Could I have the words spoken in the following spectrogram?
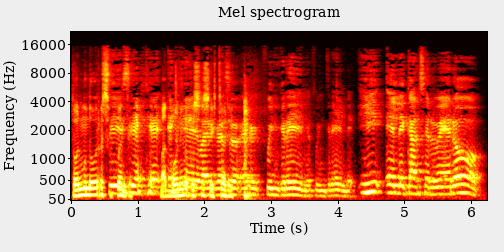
Todo el mundo borra sus Sí, cuentas. sí, es que, Bad es Bunny lo puso en su historia. eso, fue increíble, fue increíble. Y el de Cancerbero,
